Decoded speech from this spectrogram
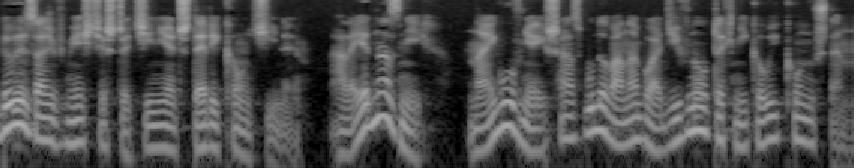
Były zaś w mieście Szczecinie cztery kąciny, ale jedna z nich, najgłówniejsza, zbudowana była dziwną techniką i kunsztem,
